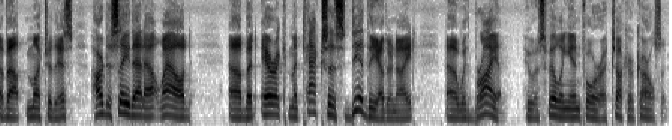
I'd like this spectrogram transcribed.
about much of this. Hard to say that out loud, uh, but Eric Metaxas did the other night uh, with Brian, who was filling in for uh, Tucker Carlson.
